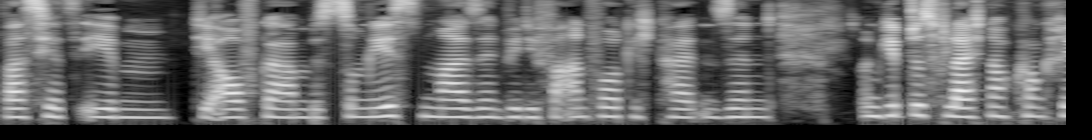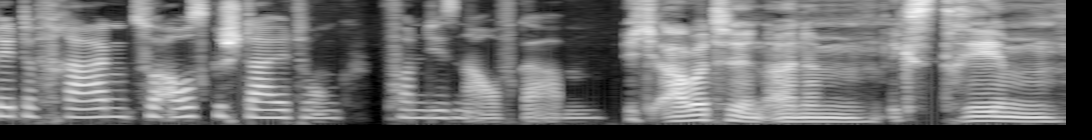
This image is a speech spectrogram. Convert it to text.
Was jetzt eben die Aufgaben bis zum nächsten Mal sind, wie die Verantwortlichkeiten sind? Und gibt es vielleicht noch konkrete Fragen zur Ausgestaltung von diesen Aufgaben? Ich arbeite in einem extrem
